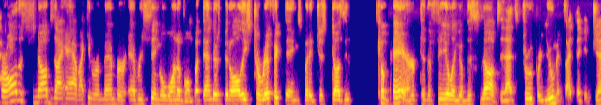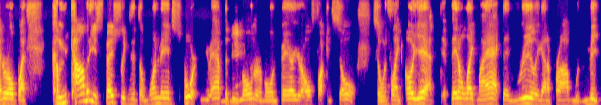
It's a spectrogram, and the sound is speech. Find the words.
for all the snubs I have, I can remember every single one of them. But then there's been all these terrific things, but it just doesn't compare to the feeling of the snubs, and that's true for humans, I think, in general. But com- comedy, especially because it's a one man sport, you have to be Mhm. vulnerable and bare your whole fucking soul. So it's like, oh yeah, if they don't like my act, they really got a problem with me.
